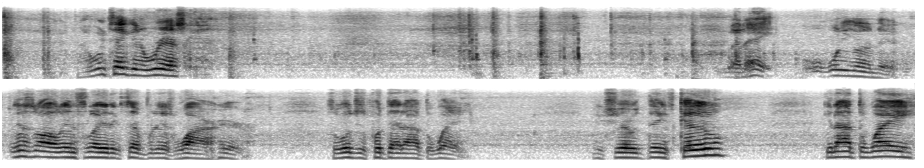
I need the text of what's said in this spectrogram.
Now we're taking a risk. But hey, what are you going to do? This is all insulated except for this wire here. So we'll just put that out the way. Make sure everything's cool. Get out the way.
